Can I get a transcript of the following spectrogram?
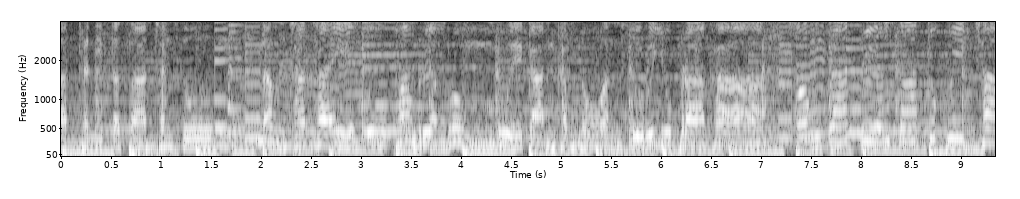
าจคณิตศาสตร์ชั้นสูงนำชาติไทยสู่ความเรืองรุ่งด้วยการคำนวณสุริยุปราคา ทรงปราดเรื่องศาสตร์ทุกวิชา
